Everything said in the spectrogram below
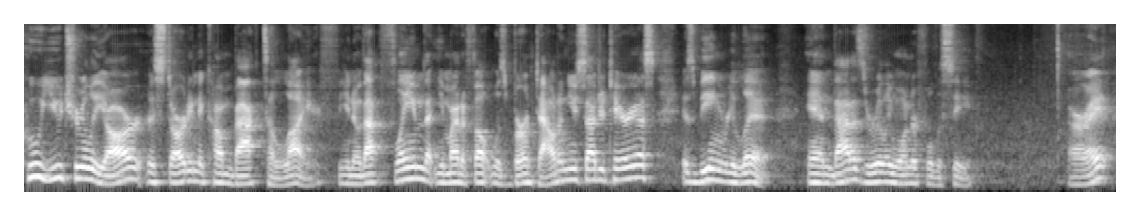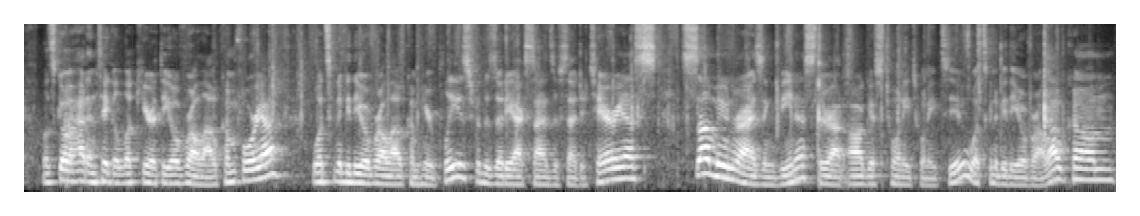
who you truly are is starting to come back to life. You know, that flame that you might have felt was burnt out in you, Sagittarius, is being relit. And that is really wonderful to see. All right, let's go ahead and take a look here at the overall outcome for you. What's going to be the overall outcome here, please, for the zodiac signs of Sagittarius, Sun, Moon, Rising, Venus throughout August 2022? What's going to be the overall outcome?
